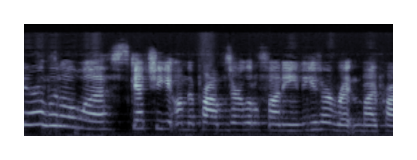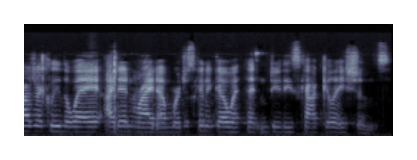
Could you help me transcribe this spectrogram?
they're a little uh, sketchy on the problems. They're a little funny. These are written by Project Lead the Way. I didn't write them. We're just going to go with it and do these calculations.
